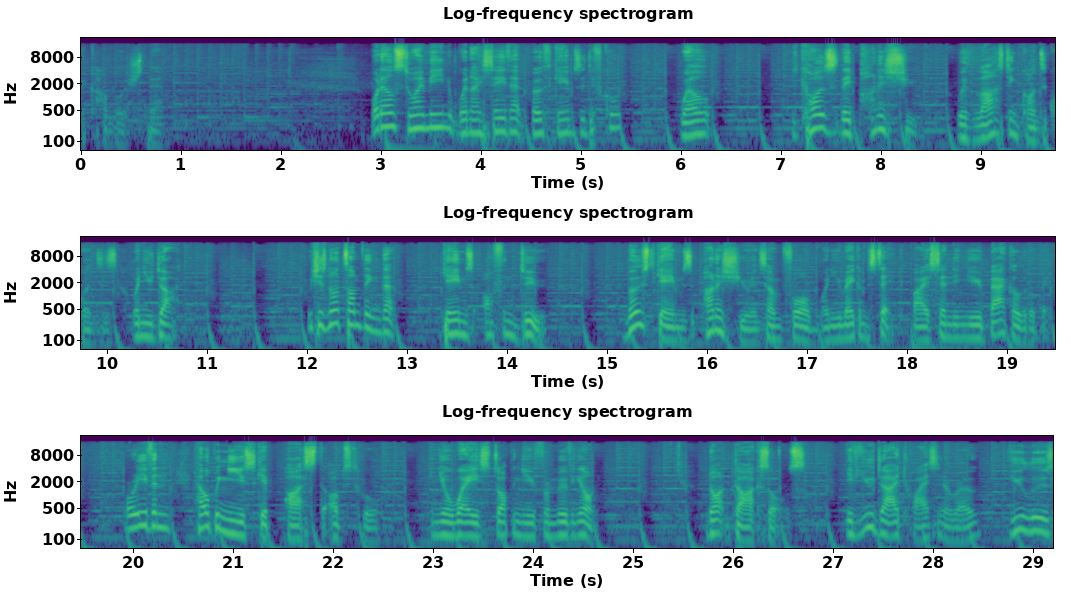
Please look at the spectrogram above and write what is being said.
accomplish them. What else do I mean when I say that both games are difficult? Well, because they punish you with lasting consequences when you die. Which is not something that games often do, most games punish you in some form when you make a mistake by sending you back a little bit, or even helping you skip past the obstacle in your way, stopping you from moving on. Not Dark Souls. if you die twice in a row, you lose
